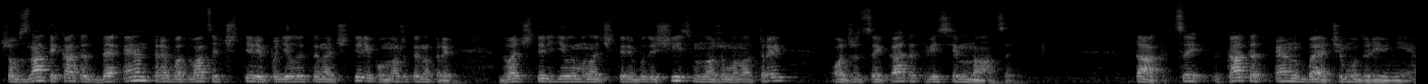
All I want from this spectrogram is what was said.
Щоб знати катет ДН, треба 24 поділити на 4 помножити на 3. 24 ділимо на 4 буде 6, множимо на 3. Отже, цей катет 18. Так, цей катет НБ чому дорівнює?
